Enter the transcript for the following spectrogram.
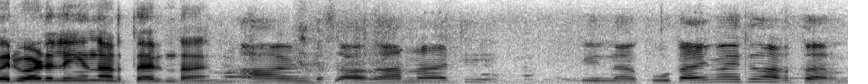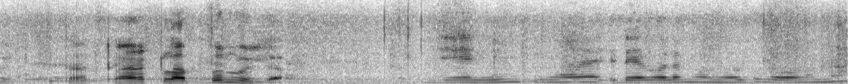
പരിപാടിയെല്ലാം ഇങ്ങനെ നടത്താറുണ്ടോ? ആ ഉണ്ട്. സാധാരണയായിട്ട് പിന്നെ കൂട്ടായ്മയായിട്ട് നടത്താറുണ്ട്. വേറെ ക്ലബൊന്നുമില്ല ഇതേപോലെ മുന്നോട്ട് പോകണമെന്ന്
